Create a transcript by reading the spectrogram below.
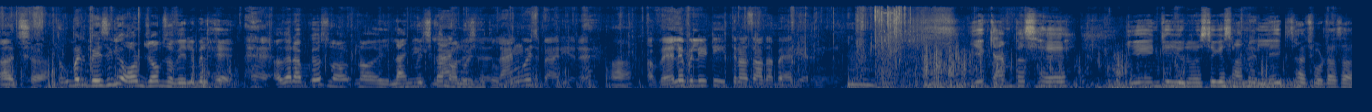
अच्छा। तो बट बेसिकली और जॉब्स अवेलेबल है। अगर आपके पास लैंग्वेज का नॉलेज है तो। लैंग्वेज बैरियर है। हाँ। अवेलेबिलिटी इतना ज़्यादा बैरियर नहीं है। ये कैंपस है ये इनके यूनिवर्सिटी के सामने लेक था छोटा सा।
